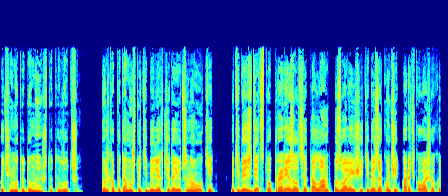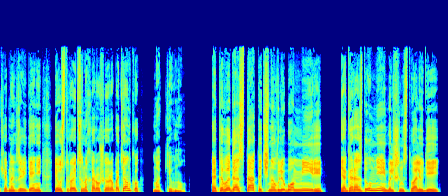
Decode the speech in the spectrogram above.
Почему ты думаешь, что ты лучше? Только потому, что тебе легче даются науки? У тебя с детства прорезался талант, позволяющий тебе закончить парочку ваших учебных заведений и устроиться на хорошую работенку?» Мак кивнул. «Этого достаточно в любом мире. Я гораздо умнее большинства людей.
